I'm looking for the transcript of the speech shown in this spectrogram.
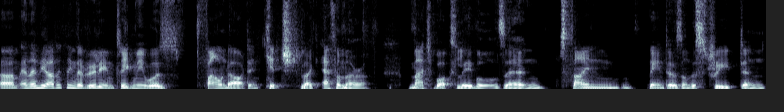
Um, and then the other thing that really intrigued me was found art and kitsch like ephemera matchbox labels and sign painters on the street and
